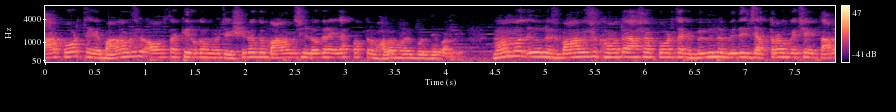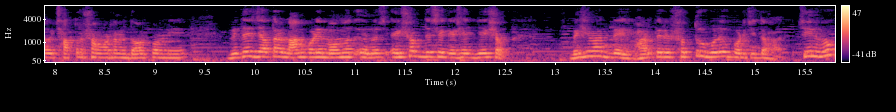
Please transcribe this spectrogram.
তারপর থেকে বাংলাদেশের অবস্থা কীরকম হয়েছে সেটা তো বাংলাদেশের লোকেরা একমাত্র ভালোভাবে বলতে পারবে। মোহাম্মদ ইউনুস বাংলাদেশের ক্ষমতায় আসার পর থেকে বিভিন্ন বিদেশ যাত্রাও গেছে, তার ওই ছাত্র সংগঠনের দলপর নিয়ে। বিদেশ যাত্রার নাম করে মোহাম্মদ ইউনুস এইসব দেশে গেছে, যেসব বেশিরভাগ দেশ ভারতের শত্রু বলেও পরিচিত হয়। চীন হোক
